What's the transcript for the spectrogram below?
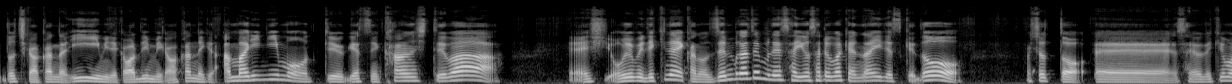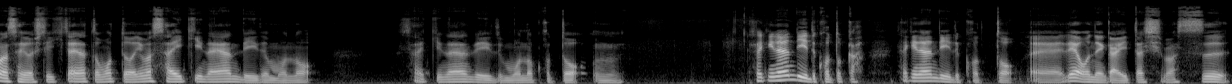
どっちかわかんない。いい意味でか悪い意味かわかんないけど、あまりにもっていうやつに関しては、えー、お読みできないかの、全部が全部ね、採用されるわけはないですけど、まあ、ちょっと、えー、採用できるものは採用していきたいなと思っております。最近悩んでいるもの。最近悩んでいるものこと、うん。最近悩んでいることか。最近悩んでいること、えー、でお願いいたします。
